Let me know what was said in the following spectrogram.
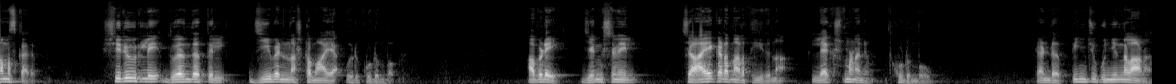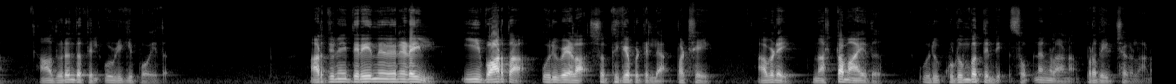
നമസ്കാരം. ഷിരൂരിലെ ദുരന്തത്തിൽ ജീവൻ നഷ്ടമായ ഒരു കുടുംബം. അവിടെ ജംഗ്ഷനിൽ ചായക്കട നടത്തിയിരുന്ന ലക്ഷ്മണനും കുടുംബവും. രണ്ട് പിഞ്ചു കുഞ്ഞുങ്ങളാണ് ആ ദുരന്തത്തിൽ ഒഴുകിപ്പോയത്. അർജുനെ തിരയുന്നതിനിടയിൽ ഈ വാർത്ത ഒരു വേള ശ്രദ്ധിക്കപ്പെട്ടില്ല. പക്ഷേ അവിടെ നഷ്ടമായത് ഒരു കുടുംബത്തിന്റെ സ്വപ്നങ്ങളാണ് പ്രതീക്ഷകളാണ്.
